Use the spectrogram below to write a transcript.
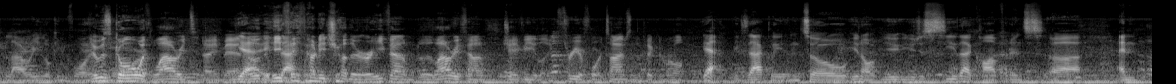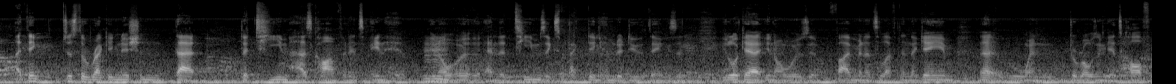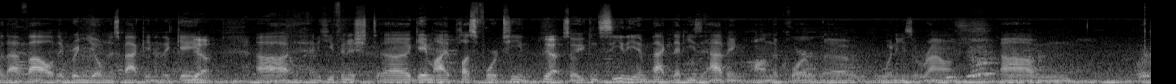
Lowry looking for It was going with Lowry tonight, man. Yeah, He- They found each other, or he found Lowry found JV like three or four times in the pick and roll. Yeah, exactly. And so, you know, you, you just see that confidence. Uh, and I think just the recognition that the team has confidence in him, you know, uh, and the team's expecting him to do things. And you look at, you know, was it five minutes left in the game uh, when DeRozan gets called for that foul? They bring Jonas back into the game. Yeah. Uh, and he finished uh, game high plus 14. Yeah. So you can see the impact that he's having on the court uh, when he's around. Um,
